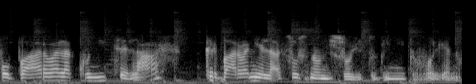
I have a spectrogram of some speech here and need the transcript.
pobarvala konice las, ker barvanje las v osnovni šoli tudi ni dovoljeno.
